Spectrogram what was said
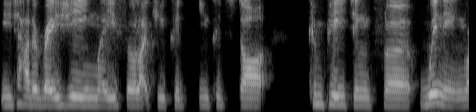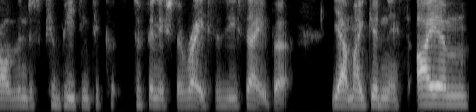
you'd had a regime where you feel like you could you could start competing for winning rather than just competing to to finish the race, as you say. But yeah, my goodness, I am. Um,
